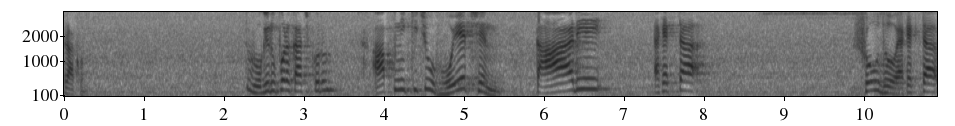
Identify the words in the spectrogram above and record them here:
রাখুন। একটু রোগীর উপরে কাজ করুন। আপনি কিছু হয়েছেন, তারই এক একটা সৌধ এক একটা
